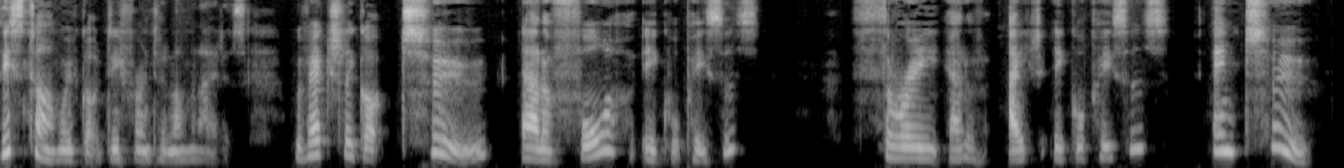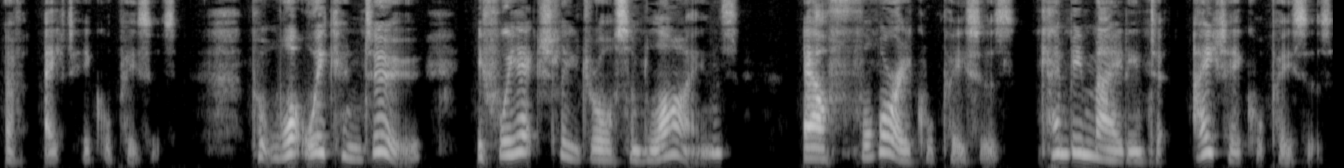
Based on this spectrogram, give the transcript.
This time we've got different denominators. We've actually got 2 out of 4 equal pieces, 3 out of 8 equal pieces, and 2 of 8 equal pieces. But what we can do, if we actually draw some lines, our four equal pieces can be made into eight equal pieces.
